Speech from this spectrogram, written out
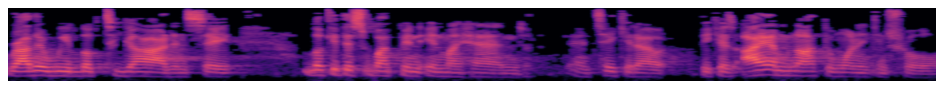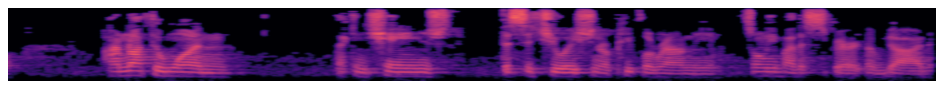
Rather we look to God and say, look at this weapon in my hand and take it out because I am not the one in control. I'm not the one that can change the situation or people around me. It's only by the Spirit of God.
